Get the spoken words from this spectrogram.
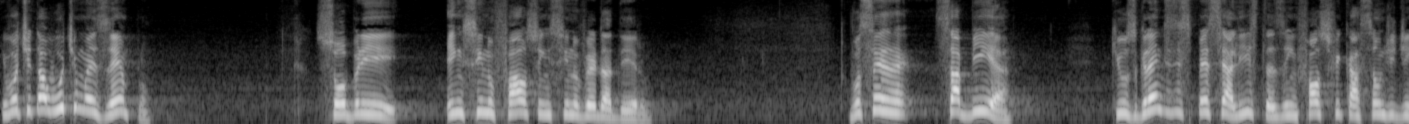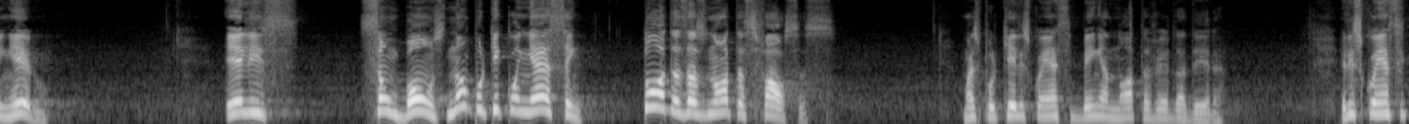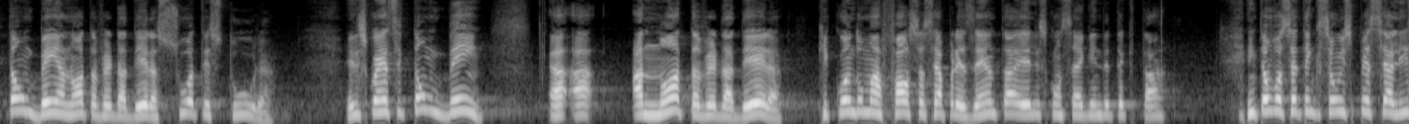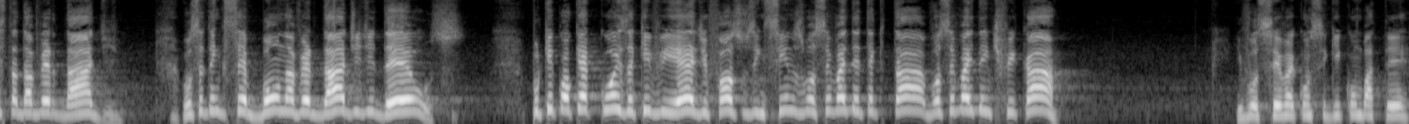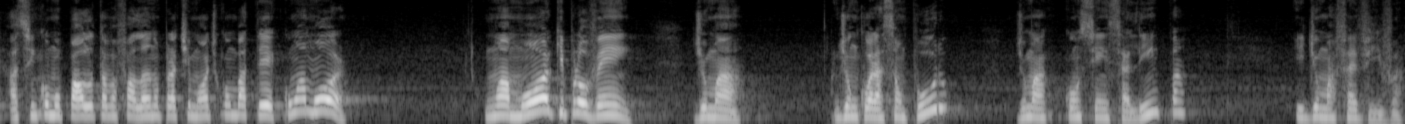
E vou te dar o último exemplo sobre ensino falso e ensino verdadeiro. Você sabia que os grandes especialistas em falsificação de dinheiro, eles são bons não porque conhecem todas as notas falsas, mas porque eles conhecem bem a nota verdadeira. Eles conhecem tão bem a nota verdadeira, a sua textura. Eles conhecem tão bem a, a, a nota verdadeira que quando uma falsa se apresenta, eles conseguem detectar. Então você tem que ser um especialista da verdade. Você tem que ser bom na verdade de Deus. Porque qualquer coisa que vier de falsos ensinos, você vai detectar, você vai identificar. E você vai conseguir combater, assim como Paulo estava falando para Timóteo combater, com amor. Um amor que provém de uma de um coração puro, de uma consciência limpa e de uma fé viva.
